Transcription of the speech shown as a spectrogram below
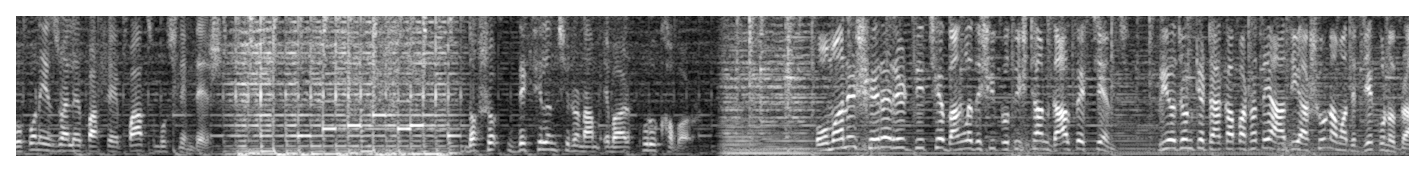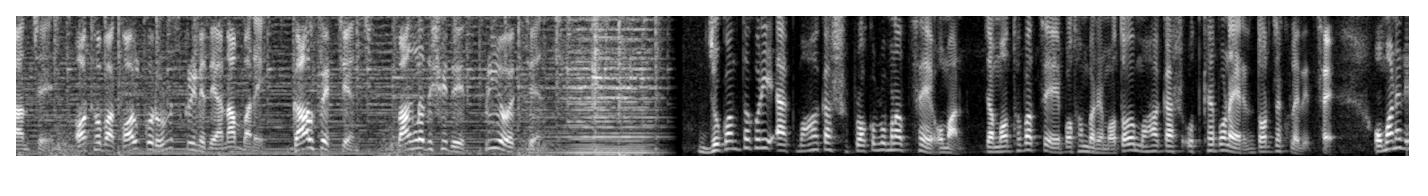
গোপনে ইসরায়েলের পাশে পাঁচ মুসলিম দেশ। দর্শক, দেখছিলেন শিরোনাম, এবার পুরো খবর। ওমানের সেরা রেট দিচ্ছে বাংলাদেশি প্রতিষ্ঠান গালফ এক্সচেঞ্জ। প্রিয়জনকে টাকা পাঠাতে আজই আসুন আমাদের যে কোনো ব্রাঞ্চে, অথবা কল করুন স্ক্রিনে দেয়া নাম্বারে। গালফ এক্সচেঞ্জ, বাংলাদেশিদের প্রিয় এক্সচেঞ্জ। যুগান্তকারী এক মহাকাশ প্রকল্প বানাচ্ছে ওমান যা মধ্যপ্রাচ্যে প্রথমবারের মতো মহাকাশ উৎক্ষেপণের দরজা খুলে দিচ্ছে। ওমানের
